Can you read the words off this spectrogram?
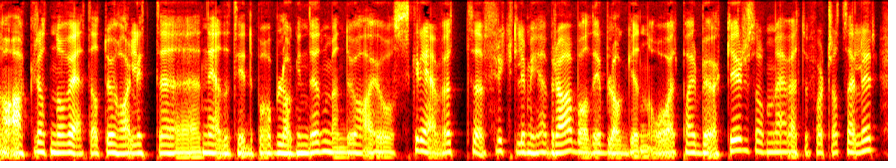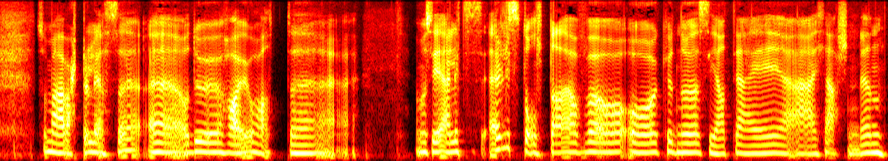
Nå, akkurat nå vet jeg at du har litt uh, nedetid på bloggen din, men du har jo skrevet fryktelig mye bra, både i bloggen og et par bøker som jeg vet du fortsatt selger, som er verdt å lese. Uh, og du har jo hatt jeg si, jeg er litt, jeg er litt stolt av å, å, kunne si at jeg er kjæresten din jeg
